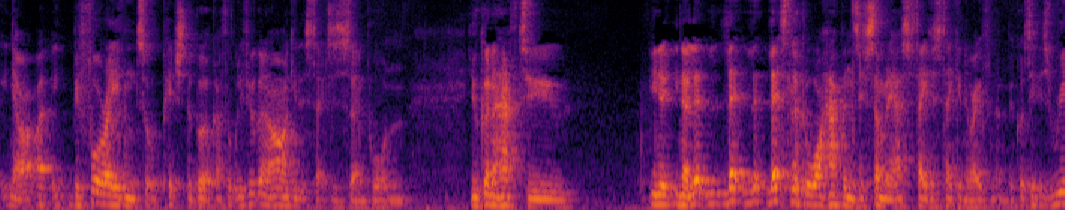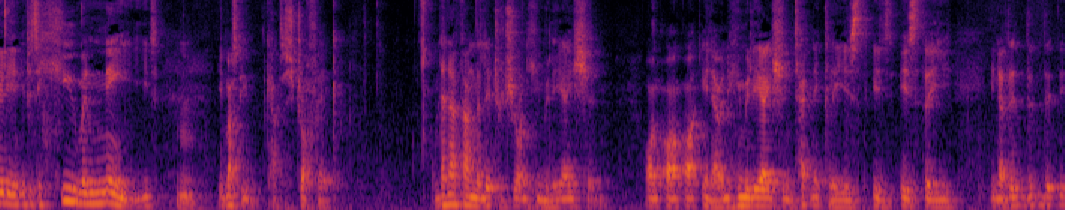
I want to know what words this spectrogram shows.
you know, I, before I even sort of pitched the book, I thought, well, if you're going to argue that status is so important, you're going to have to, you know, you know, let, let, let, us look at what happens if somebody has status taken away from them. Because if it's really, if it's a human need, mm. it must be catastrophic. And then I found the literature on humiliation, on, on, on you know, and humiliation technically is is is the you know, the, the, the,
